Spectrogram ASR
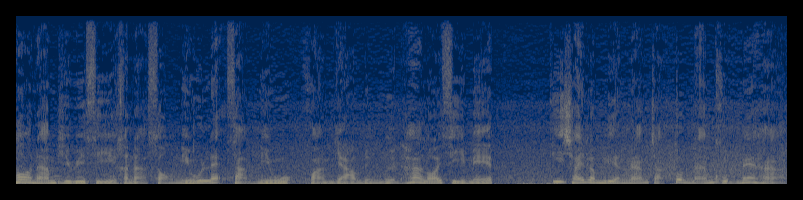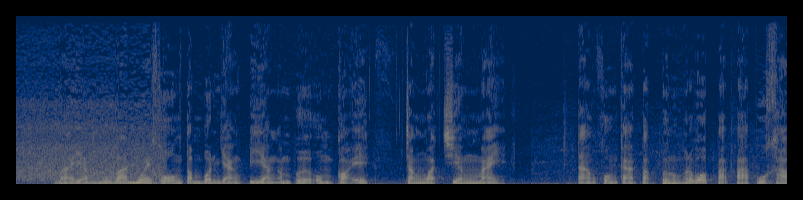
ท่อน้ำ PVC ขนาด 2 นิ้วและ 3 นิ้ว ความยาว 1,504 เมตร ที่ใช้ลำเลียงน้ำจากต้นน้ำขุนแม่หาด มายังหมู่บ้านห้วยโค้งตำบลยางเปียงอำเภออมก๋อย จังหวัดเชียงใหม่ ตามโครงการปรับปรุงระบบประปาภูเขา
